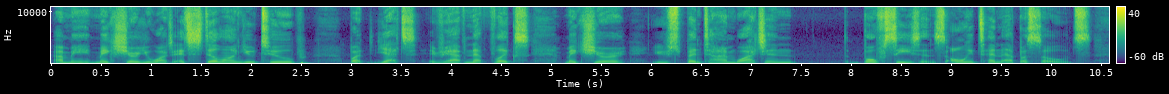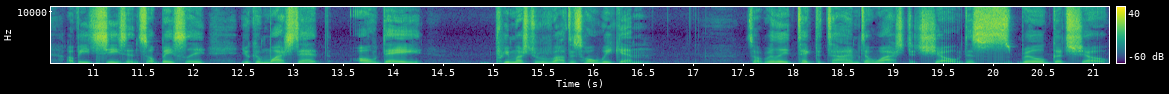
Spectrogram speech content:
I mean, make sure you watch it. It's still on YouTube, but yet, if you have Netflix, make sure you spend time watching both seasons. Only 10 episodes of each season. So basically, you can watch that all day, pretty much throughout this whole weekend. So really take the time to watch the show. This is a real good show.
